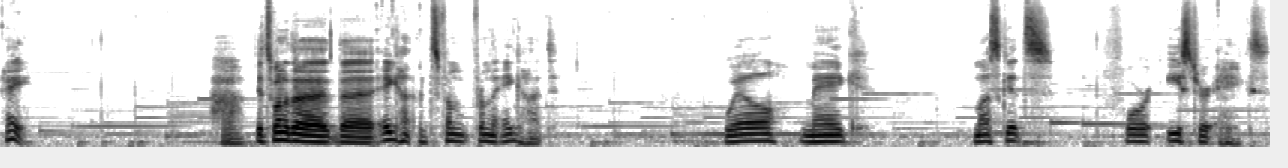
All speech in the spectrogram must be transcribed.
Hey. It's one of the the egg hunt. It's from from the egg hunt. Will make muskets for Easter eggs.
